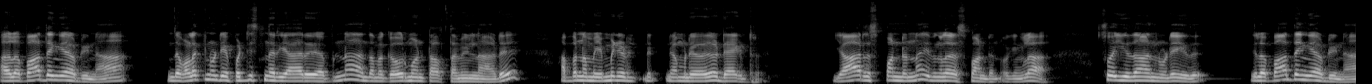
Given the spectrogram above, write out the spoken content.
அதில் பார்த்தீங்க அப்படின்னா இந்த வழக்கினுடைய பெட்டிஷனர் யார் அப்படின்னா நம்ம கவர்மெண்ட் ஆஃப் தமிழ்நாடு. அப்போ நம்ம எம்இடியட் நம்முடைய டேரக்டர் யார் ரெஸ்பாண்டன்னா இவங்களாம் ரெஸ்பாண்டன் ஓகேங்களா? ஸோ இதுதான் அதனுடைய இது. இதில் பார்த்தீங்க அப்படின்னா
